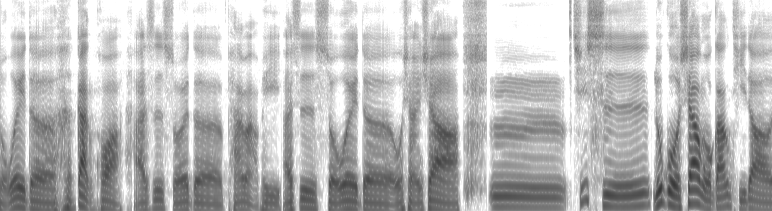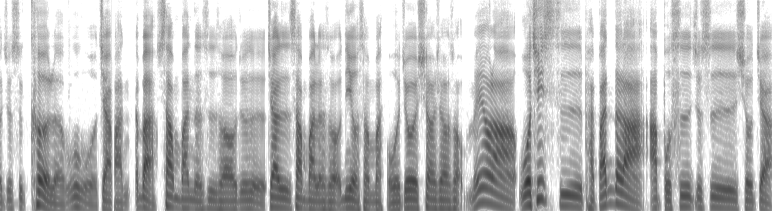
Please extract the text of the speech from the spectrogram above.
所谓的 干话，还是所谓的拍马屁，还是所谓的……我想一下啊，嗯，其实如果像我刚提到，就是客人问我加班啊，不上班的时候，就是假日上班的时候，你有上班，我就笑笑说没有啦，我其实排班的啦，啊，不是就是休假，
